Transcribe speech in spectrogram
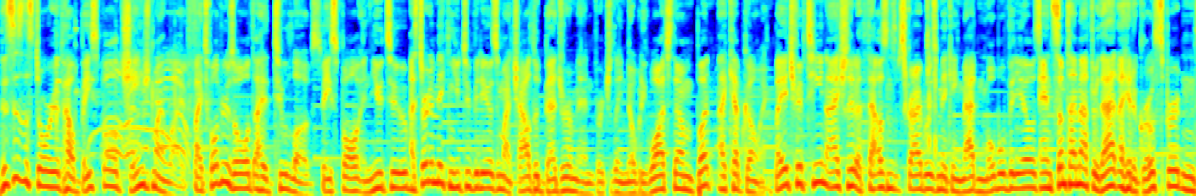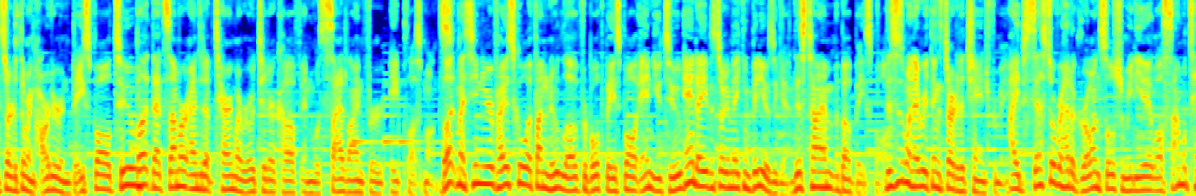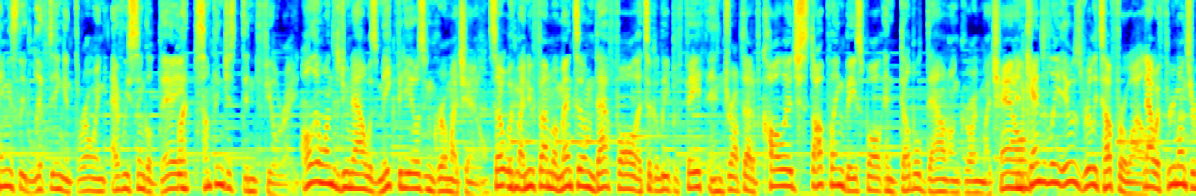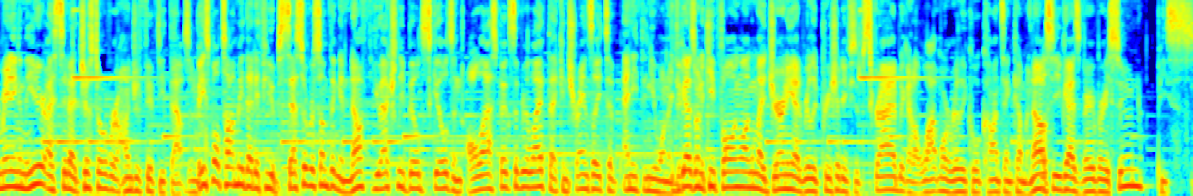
This is the story of how baseball changed my life. By 12 years old, I had two loves, baseball and YouTube. I started making YouTube videos in my childhood bedroom and virtually nobody watched them, but I kept going. By age 15, I actually hit a thousand subscribers making Madden mobile videos, and sometime after that, I hit a growth spurt and started throwing harder in baseball too, but that summer I ended up tearing my rotator cuff and was sidelined for 8 plus months. But my senior year of high school, I found a new love for both baseball and YouTube, and I even started making videos again, this time about baseball. This is when everything started to change for me. I obsessed over how to grow on social media while simultaneously lifting and throwing every single day, but something just didn't feel right. All I wanted to do now was make videos and grow my channel. So with my newfound momentum, that fall I took a leap of faith and dropped out of college, stopped playing baseball, and doubled down on growing my channel. And candidly, it was really tough for a while. Now with three months remaining in the year, I sit at just over 150,000. Baseball taught me that if you obsess over something enough, you actually build skills in all aspects of your life that can translate to anything you want to do. If you guys want to keep following along on my journey, I'd really appreciate if you subscribe. I got a lot more really cool content coming up. I'll see you guys very, very soon. Peace.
